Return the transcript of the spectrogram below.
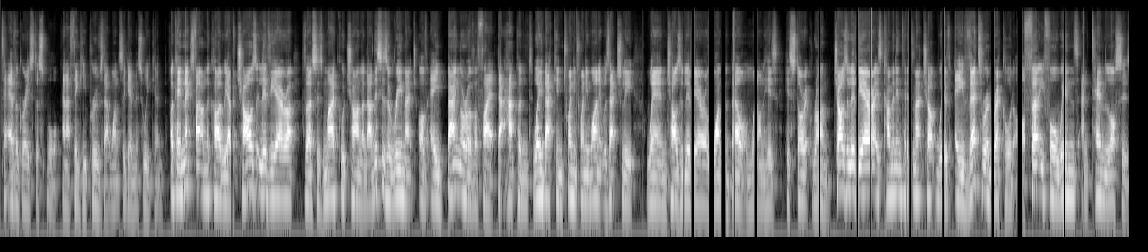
to ever grace the sport. And I think he proves that once again this weekend. Okay, next fight on the card, we have Charles Oliveira versus Michael Chandler. Now, this is a rematch of a banger of a fight that happened way back in 2021. It was actually when Charles Oliveira won the belt and went on his historic run. Charles Oliveira is coming into this matchup with a veteran record of 34 wins and 10 losses.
